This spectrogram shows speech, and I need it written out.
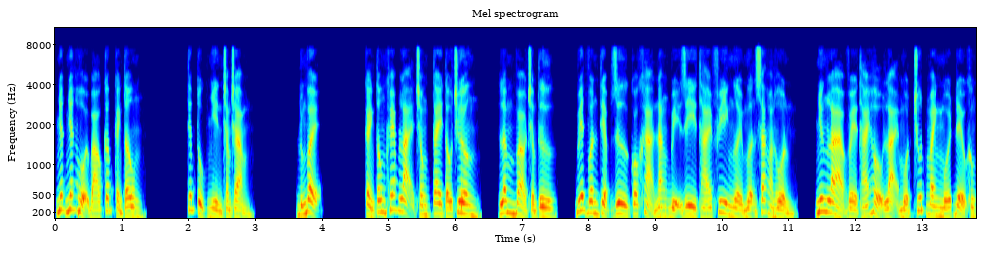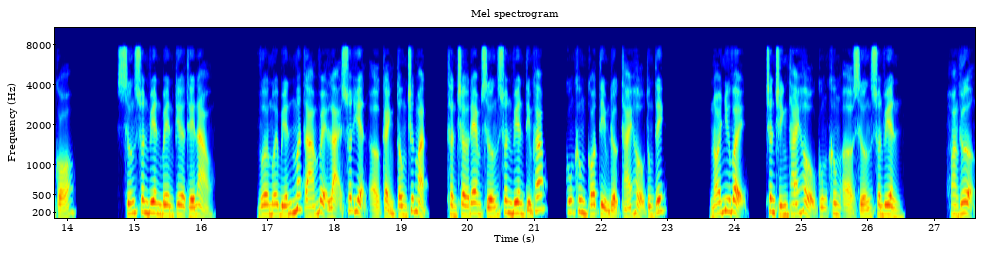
nhất nhất hội báo cấp cảnh tông. Tiếp tục nhìn chằm chằm. Đúng vậy. Cảnh tông khép lại trong tay tấu trương, lâm vào trầm tư, biết Vân Tiệp Dư có khả năng bị Di Thái Phi người mượn xác hoàn hồn, nhưng là về Thái Hậu lại một chút manh mối đều không có. Sướng Xuân Viên bên kia thế nào? Vừa mới biến mất ám vệ lại xuất hiện ở cảnh tông trước mặt, thần chờ đem Sướng Xuân Viên tìm khắp, cũng không có tìm được Thái Hậu tung tích. Nói như vậy, chân chính Thái Hậu cũng không ở Sướng Xuân Viên. Hoàng thượng,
